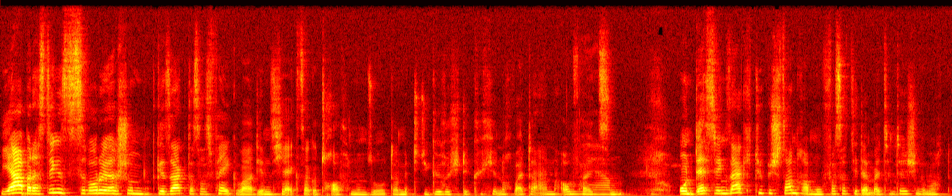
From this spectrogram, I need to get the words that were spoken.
Ja, aber das Ding ist, es wurde ja schon gesagt, dass das fake war. Die haben sich ja extra getroffen und so, damit die die Gerüchteküche noch weiter an aufheizen. Und deswegen sage ich typisch Sandra-Move. Was hat sie denn bei Temptation gemacht?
